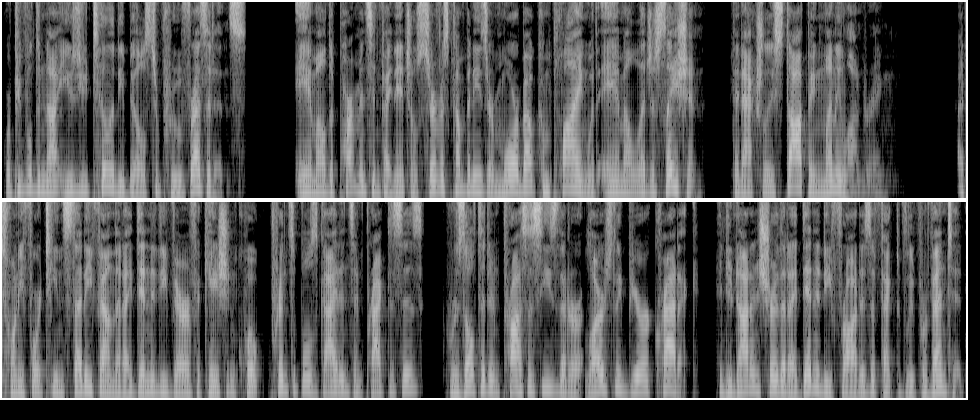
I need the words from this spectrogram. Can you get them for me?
where people do not use utility bills to prove residence. AML departments in financial service companies are more about complying with AML legislation than actually stopping money laundering. A 2014 study found that identity verification, quote, principles, guidance, and practices resulted in processes that are largely bureaucratic and do not ensure that identity fraud is effectively prevented.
